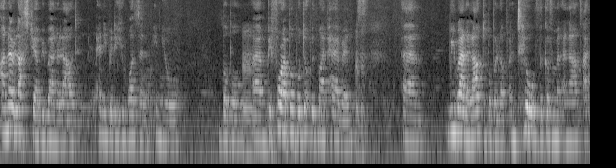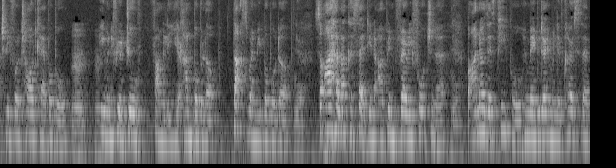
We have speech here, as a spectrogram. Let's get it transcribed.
I know last year we weren't allowed anybody who wasn't in your bubble. Mm. Um, before I bubbled up with my parents, Mhm. um, we weren't allowed to bubble up until the government announced actually for a childcare bubble, Mm, mm. even if you're a dual family, you Yeah. can bubble up. That's when we bubbled up. Yeah. So I had, like I said, you know, I've been very fortunate, Yeah. but I know there's people who maybe don't even live close to their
